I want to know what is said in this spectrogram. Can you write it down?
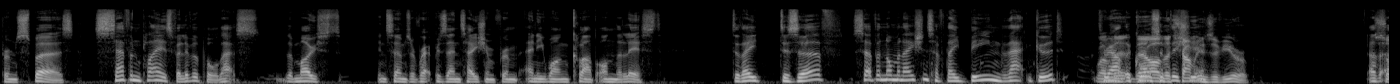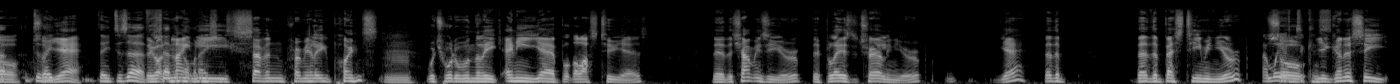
from Spurs. Seven players for Liverpool. That's the most in terms of representation from any one club on the list. Do they deserve seven nominations? Have they been that good Well, throughout they, the they course are of the this champions year? of Europe. Are they- so, uh, do so they, yeah, they deserve they got seven nominations. 97 Premier League points, which would have won the league any year but the last two years. They're the champions of Europe. They blazed the trail in Europe. Yeah, they're the they're the best team in Europe. And so to cons- you're going to see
